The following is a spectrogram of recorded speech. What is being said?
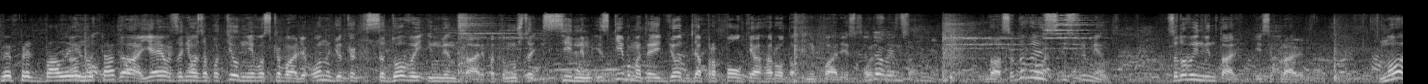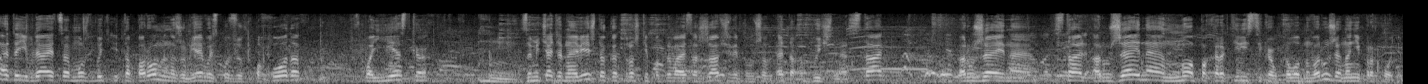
ви придбали його Оно- так? Да, я его за него заплатил, мне его сковали. Он идет как садовый инвентарь, потому что с сильным изгибом это идет для прополки огородов в Непале используется. Да, садовый ис- инструмент. Садовый инвентарь, если правильно. Но это является, может быть, и топором, и ножом. Я его использую в походах, в поездках. Замечательная вещь, только трошки покрывается ржавчиной, потому что это обычная сталь оружейная. Сталь оружейная, но по характеристикам холодного оружия она не проходит.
